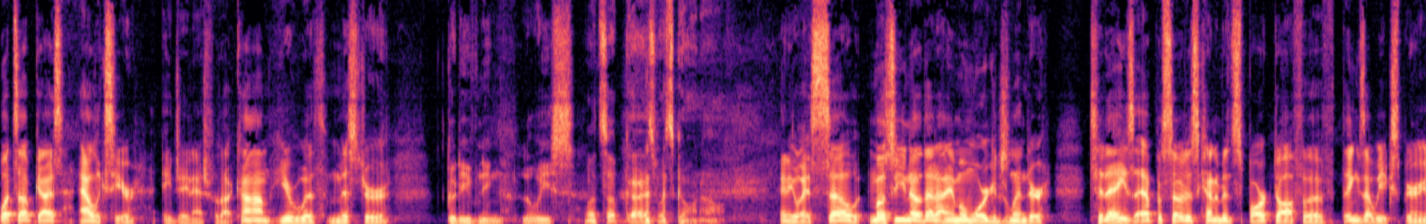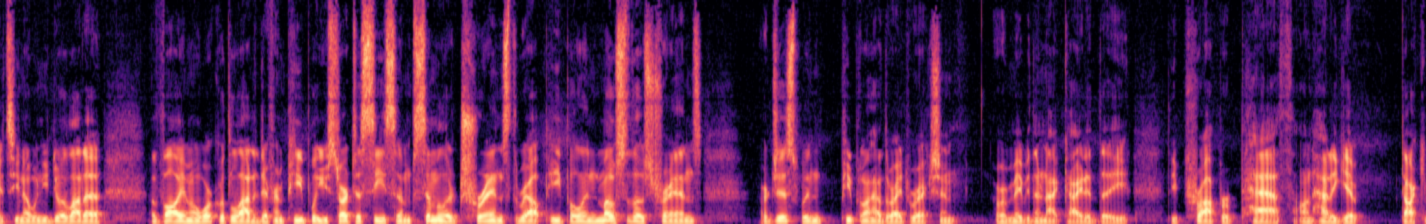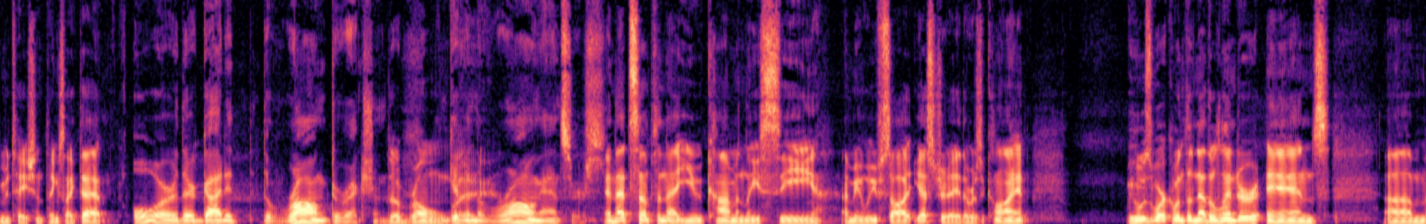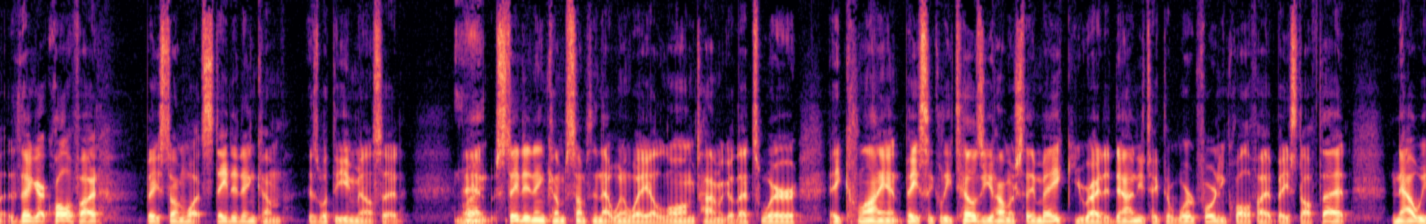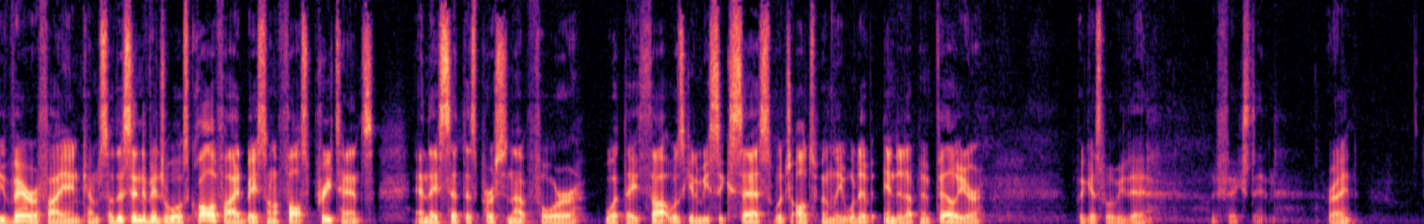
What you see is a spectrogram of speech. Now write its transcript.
What's up, guys? Alex here, ajnashville.com, here with Mr. Good Evening, Luis. What's up, guys? What's going on? Anyways, so most of you know that I am a mortgage lender. Today's episode has kind of been sparked off of things that we experience. You know, when you do a lot of, of volume and work with a lot of different people, you start to see some similar trends throughout people. And most of those trends are just when people don't have the right direction or maybe they're not guided the the proper path on how to get documentation, things like that. Or they're guided the wrong direction, The wrong given way. the wrong answers. And that's something that you commonly see. I mean, we saw it yesterday. There was a client who was working with another lender, and um, they got qualified based on what stated income is what the email said. And stated income is something that went away a long time ago. That's where a client basically tells you how much they make. You write it down, you take their word for it, and you qualify it based off that. Now we verify income. So this individual was qualified based on a false pretense, and they set this person up for what they thought was going to be success, which ultimately would have ended up in failure. But guess what we did? We fixed it, right?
